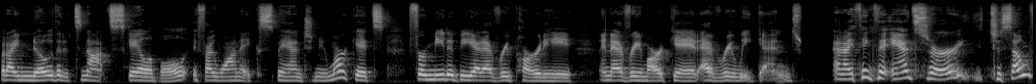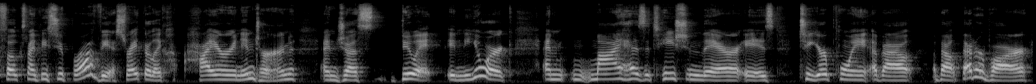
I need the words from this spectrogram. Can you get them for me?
But I know that it's not scalable if I want to expand to new markets for me to be at every party in every market every weekend. And I think the answer to some folks might be super obvious, right? They're like, hire an intern and just do it in New York. And my hesitation there is to your point about about Better Bar,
